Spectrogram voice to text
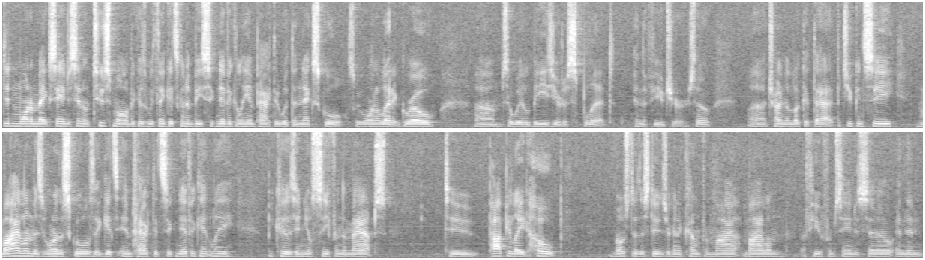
didn't want to make San Jacinto too small because we think it's going to be significantly impacted with the next school. So we want to let it grow um, so it'll be easier to split in the future. So uh, trying to look at that. But you can see Milam is one of the schools that gets impacted significantly because, and you'll see from the maps, to populate Hope, most of the students are going to come from Mi- Milam, a few from San Jacinto, and then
